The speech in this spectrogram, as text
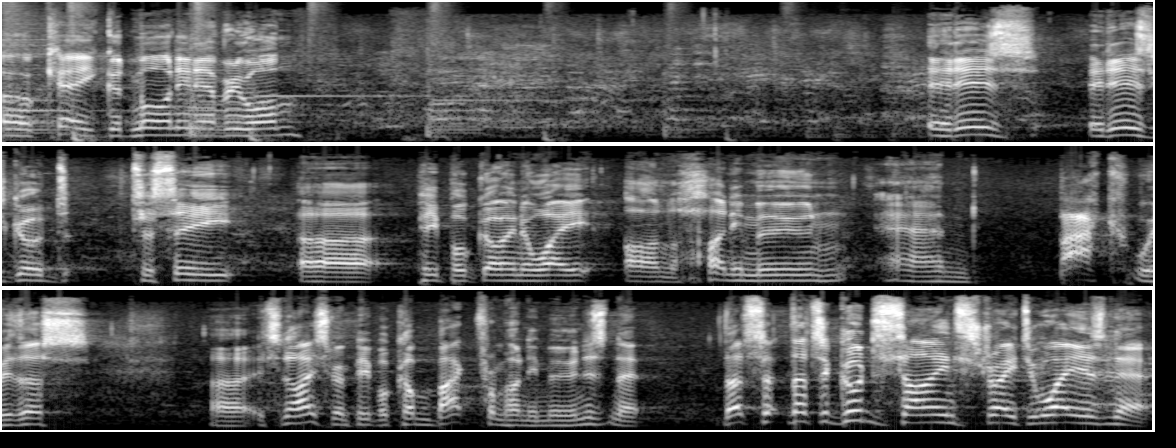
Okay, good morning, everyone. It is, it is good to see uh, people going away on honeymoon and back with us. Uh, it's nice when people come back from honeymoon, isn't it? That's a, that's a good sign straight away, isn't it?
